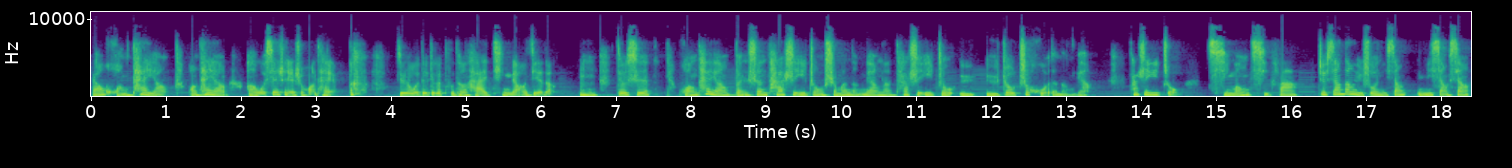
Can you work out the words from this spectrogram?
然后黄太阳，黄太阳啊，我先生也是黄太阳，就是我对这个图腾还挺了解的。嗯，就是黄太阳本身它是一种什么能量呢？它是一种宇宇宙之火的能量，它是一种启蒙启发。就相当于说，你相你想象，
